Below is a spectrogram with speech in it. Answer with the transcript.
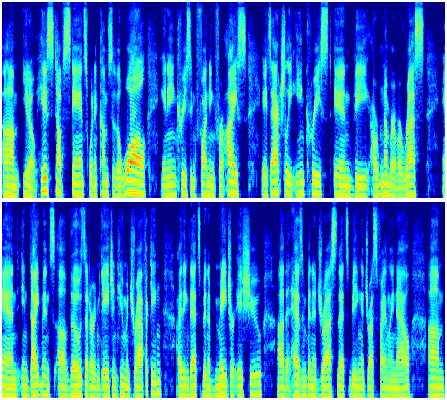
um, you know, his tough stance when it comes to the wall and increasing funding for ICE. It's actually increased in the uh, number of arrests and indictments of those that are engaged in human trafficking. I think that's been a major issue uh, that hasn't been addressed. That's being addressed finally now. Um,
